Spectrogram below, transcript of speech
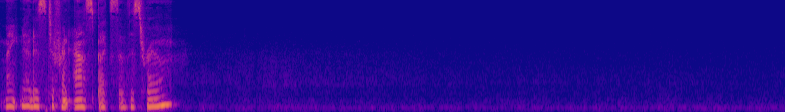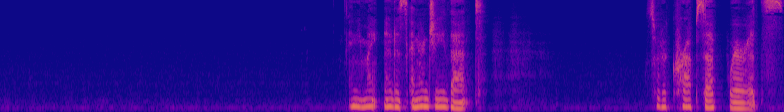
You might notice different aspects of this room. And you might notice energy that sort of crops up where it's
